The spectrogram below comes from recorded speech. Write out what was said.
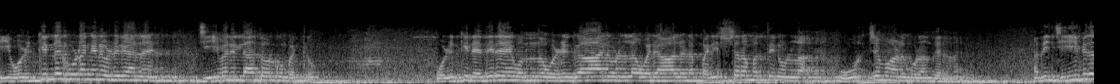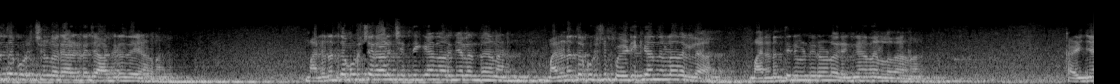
ഈ ഒഴുക്കിന്റെ കൂടെ എങ്ങനെ ഒഴുകാന് ജീവനില്ലാത്തവർക്കും പറ്റും. ഒഴുക്കിനെതിരെ ഒന്ന് ഒഴുകാനുള്ള ഒരാളുടെ പരിശ്രമത്തിനുള്ള ഊർജമാണ് ഗുണം തരുന്നത്. അത് ജീവിതത്തെ ജീവിതത്തെക്കുറിച്ചുള്ള ഒരാളുടെ ജാഗ്രതയാണ്. മരണത്തെക്കുറിച്ച് ഒരാൾ ചിന്തിക്കുക എന്ന് പറഞ്ഞാൽ എന്താണ്? മരണത്തെ കുറിച്ച് പേടിക്കുക എന്നുള്ളതല്ല. മരണത്തിന് വേണ്ടി ഒരാൾ ഒരുങ്ങുക എന്നുള്ളതാണ്. കഴിഞ്ഞ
